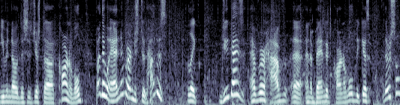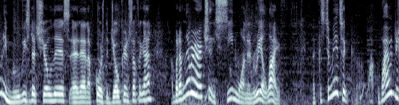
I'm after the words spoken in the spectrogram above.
Even though this is just a carnival. By the way, I never understood. How does, like, do you guys ever have uh, an abandoned carnival? Because there are so many movies that show this. And then, of course, the Joker and stuff like that. But I've never actually seen one in real life. Because to me, it's like, why would you,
